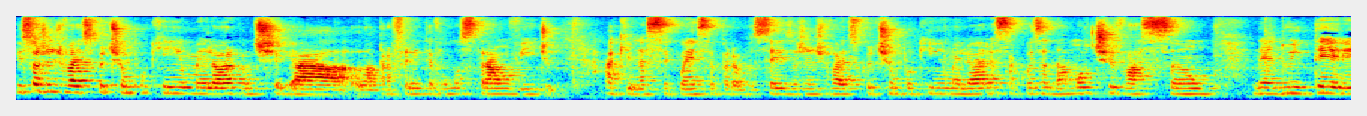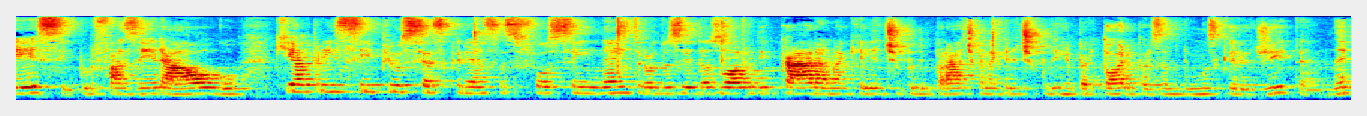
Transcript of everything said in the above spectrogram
isso a gente vai discutir um pouquinho melhor quando chegar lá para frente. Eu vou mostrar um vídeo aqui na sequência para vocês. A gente vai discutir um pouquinho melhor essa coisa da motivação, né? Do interesse por fazer algo que, a princípio, se as crianças fossem né, introduzidas logo de cara naquele tipo de prática, naquele tipo de repertório, por exemplo, de música erudita, né?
